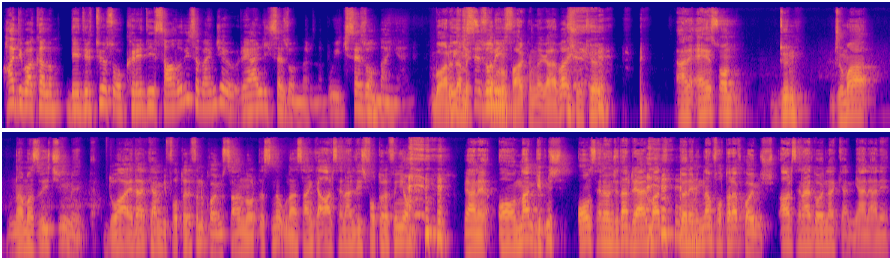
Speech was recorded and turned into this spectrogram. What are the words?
hadi bakalım dedirtiyorsa o krediyi sağladıysa bence reallik sezonlarında. Bu iki sezondan yani. Bu arada iki Mesut da bunun farkında galiba. Çünkü hani en son dün Cuma namazı için mi dua ederken bir fotoğrafını koymuş sahanın ortasına. Ulan sanki Arsenal'de hiç fotoğrafın yok. yani ondan gitmiş 10 sene önceden Real Madrid döneminden fotoğraf koymuş. Arsenal'de oynarken. Yani hani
